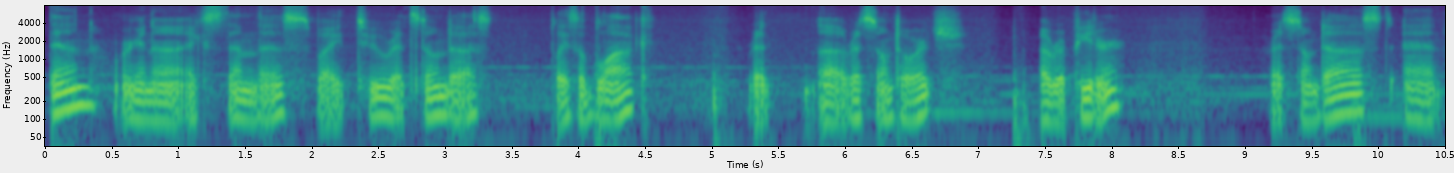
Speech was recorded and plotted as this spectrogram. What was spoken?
Then we're gonna extend this by two redstone dust. Place a block, red uh, redstone torch, a repeater, redstone dust, and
